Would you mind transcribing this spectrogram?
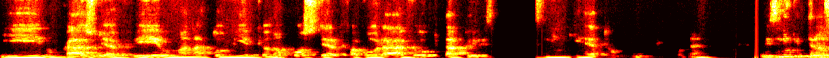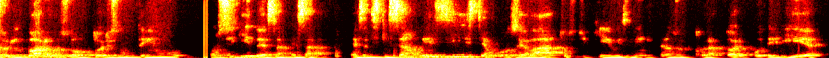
e no caso de haver uma anatomia que eu não considero favorável, optar pelo sling retropúblico, né? O sling trans, embora os autores não tenham conseguido essa, essa, essa distinção, existem alguns relatos de que o sling transobturatório poderia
